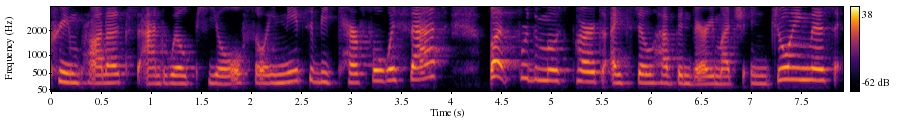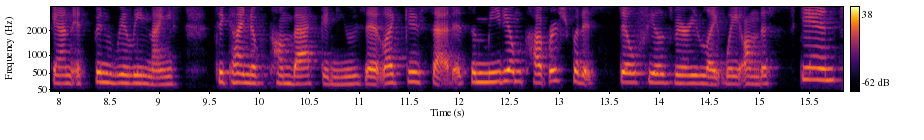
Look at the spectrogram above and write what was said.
cream products and will peel, so I need to be careful with that. But for the most part, I still have been very much enjoying this and it's been really nice to kind of come back and use it. Like I said, it's a medium coverage, but it still feels very lightweight on the skin.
